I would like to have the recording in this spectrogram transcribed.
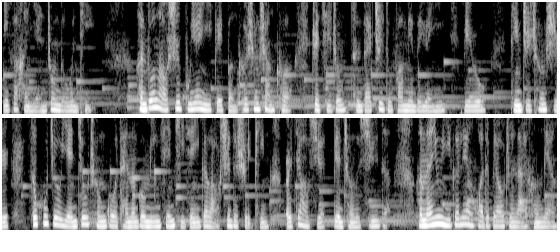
一个很严重的问题。很多老师不愿意给本科生上课，这其中存在制度方面的原因。比如评职称时，似乎只有研究成果才能够明显体现一个老师的水平，而教学变成了虚的，很难用一个量化的标准来衡量。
